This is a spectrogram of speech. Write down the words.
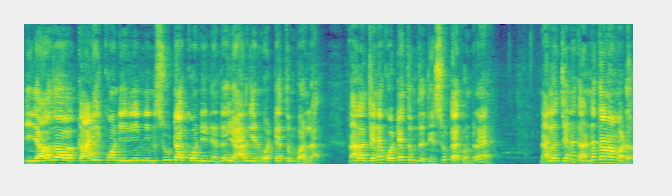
ನೀನು ಯಾವುದೋ ಕಾಡಿ ಇಕ್ಕೊಂಡಿನಿ ನೀನು ಸೂಟ್ ಹಾಕ್ಕೊಂಡಿನಿ ಅಂದರೆ ಯಾರಿಗೇನು ಹೊಟ್ಟೆ ತುಂಬಲ್ಲ. ನಾಲ್ಕು ಜನಕ್ಕೆ ಹೊಟ್ಟೆ ತುಂಬ್ತೈತಿ, ನೀನು ಸೂಟ್ ಹಾಕ್ಕೊಂಡ್ರೆ ನಾಲ್ಕು ಜನಕ್ಕೆ ಅನ್ನದಾನ ಮಾಡು.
